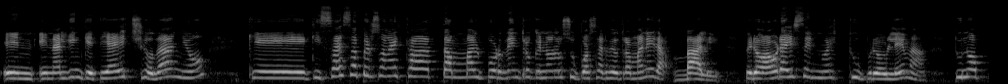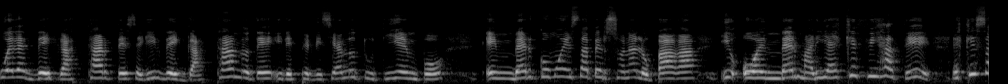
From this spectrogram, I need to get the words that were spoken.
en, en alguien que te ha hecho daño que quizá esa persona está tan mal por dentro que no lo supo hacer de otra manera, vale, pero ahora ese no es tu problema. Tú no puedes desgastarte, seguir desgastándote y desperdiciando tu tiempo en ver cómo esa persona lo paga y, o en ver, María, es que fíjate, es que esa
